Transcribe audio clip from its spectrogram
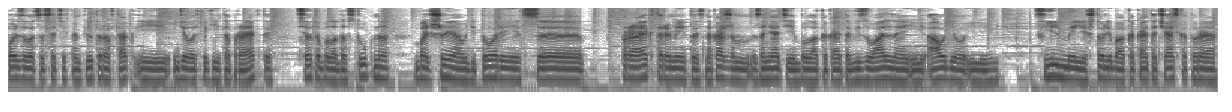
пользоваться с этих компьютеров так и делать какие-то проекты. Все это было доступно, большие аудитории с э, проекторами, то есть на каждом занятии была какая-то визуальная или аудио или фильм или что-либо, какая-то часть, которая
